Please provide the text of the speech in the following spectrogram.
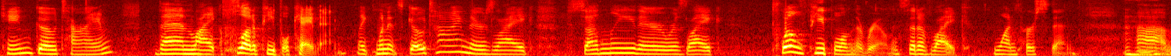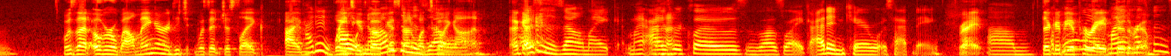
came go time then like a flood of people came in. Like when it's go time, there's like suddenly there was like 12 people in the room instead of like one person. Mm-hmm. Um, was that overwhelming, or you, was it just like I'm I didn't, way oh, too no, focused on what's zone. going on? Okay, I was in the zone. Like my eyes uh-huh. were closed, and I was like, I didn't care what was happening. Right. Um, there could be a parade through the room.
